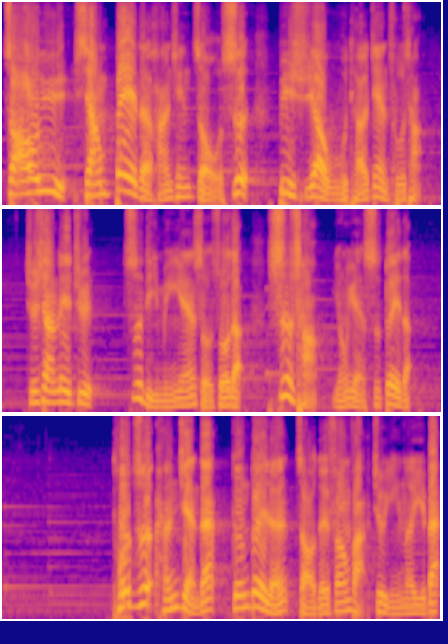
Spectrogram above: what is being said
遭遇相悖的行情走势，必须要无条件出场。就像那句至理名言所说的：“市场永远是对的。”投资很简单，跟对人，找对方法就赢了一半。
